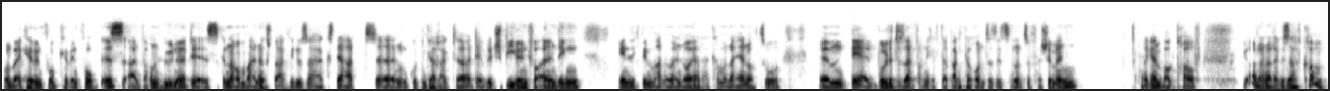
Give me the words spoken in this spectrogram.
Und weil Kevin Vogt Kevin Vogt ist, einfach ein Hühner, der ist genau meinungsstark, wie du sagst, der hat äh, einen guten Charakter, der will spielen vor allen Dingen, ähnlich wie Manuel Neuer, da kommen wir nachher noch zu. Ähm, der duldet es einfach nicht, auf der Bank da rumzusitzen und zu verschimmeln. Hat er keinen Bock drauf. Ja, dann hat er gesagt, komm,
